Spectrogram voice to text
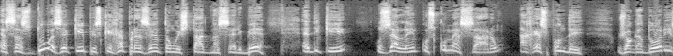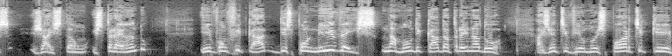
essas duas equipes que representam o estado na Série B é de que os elencos começaram a responder. Jogadores já estão estreando e vão ficar disponíveis na mão de cada treinador. A gente viu no esporte que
